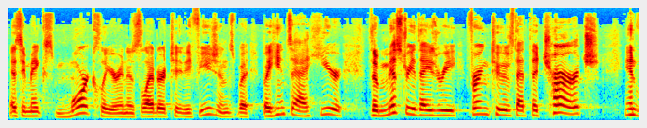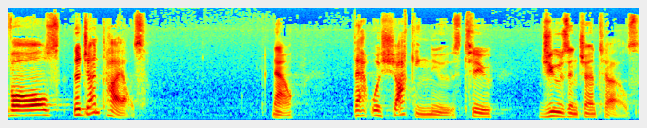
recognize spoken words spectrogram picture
as he makes more clear in his letter to the Ephesians, but, but hints at here, the mystery that he's referring to is that the church involves the Gentiles. Now, that was shocking news to Jews and Gentiles.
